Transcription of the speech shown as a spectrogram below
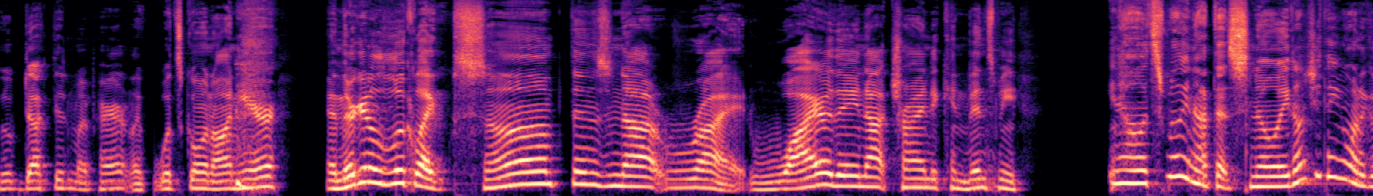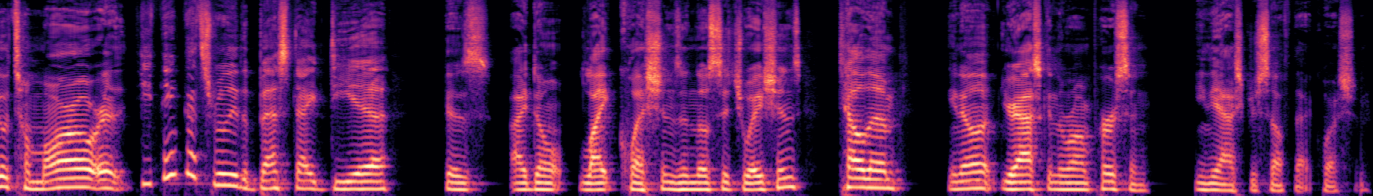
who abducted my parent? Like, what's going on here? and they're gonna look like something's not right. Why are they not trying to convince me? You know, it's really not that snowy. Don't you think you want to go tomorrow? Or do you think that's really the best idea? Because I don't like questions in those situations. Tell them, you know, you're asking the wrong person. You need to ask yourself that question.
